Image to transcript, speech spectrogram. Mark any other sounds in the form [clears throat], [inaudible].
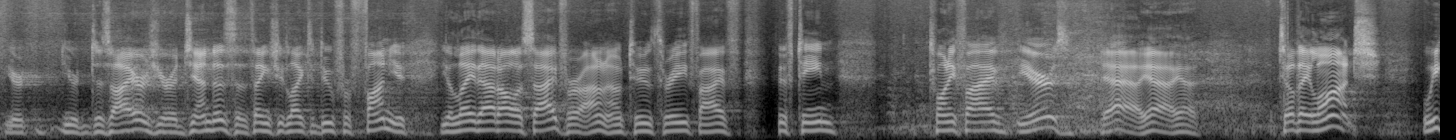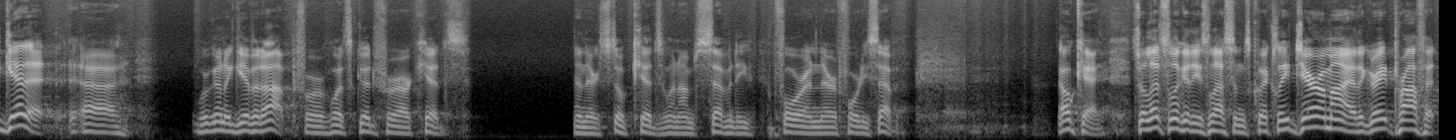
your, your desires, your agendas, the things you'd like to do for fun. You, you lay that all aside for, I don't know, two, three, five, 15, 25 years. Yeah, yeah, yeah. Until they launch. We get it. Uh, we're going to give it up for what's good for our kids. And they're still kids when I'm 74 and they're 47. Okay, so let's look at these lessons quickly. Jeremiah, the great prophet,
